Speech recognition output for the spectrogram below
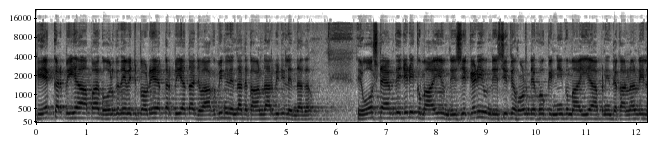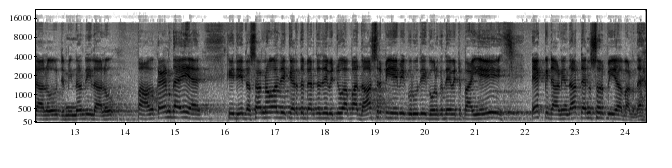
ਕਿ 1 ਰੁਪਿਆ ਆਪਾਂ ਗੋਲਕ ਦੇ ਵਿੱਚ ਪਾਉਣੇ 1 ਰੁਪਿਆ ਤਾਂ ਜਵਾਕ ਵੀ ਨਹੀਂ ਲੈਂਦਾ, ਦੁਕਾਨਦਾਰ ਵੀ ਨਹੀਂ ਲੈਂਦਾਗਾ। ਤੇ ਉਸ ਟਾਈਮ ਤੇ ਜਿਹੜੀ ਕਮਾਈ ਹੁੰਦੀ ਸੀ, ਕਿਹੜੀ ਹੁੰਦੀ ਸੀ ਤੇ ਹੁਣ ਦੇਖੋ ਕਿੰਨੀ ਕਮਾਈ ਆ, ਆਪਣੀ ਦੁਕਾਨਾਂ ਦੀ ਲਾ ਲਓ, ਜ਼ਮੀਨਾਂ ਦੀ ਲਾ ਲਓ। ਭਾਵ ਕਹਿਣ ਦਾ ਇਹ ਹੈ ਕਿ ਜੇ ਦਸਾਂ ਨੌਆਂ ਦੇ ਕਿਰਤ ਬਿਰਦ ਦੇ ਵਿੱਚੋਂ ਆਪਾਂ 10 ਰੁਪਏ ਵੀ ਗੁਰੂ ਦੀ ਗੋਲਕ ਦੇ ਵਿੱਚ ਪਾਈਏ, ਇੱਕ ਜਾਣੇ ਦਾ 300 ਰੁਪਿਆ ਬਣਦਾ ਹੈ।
